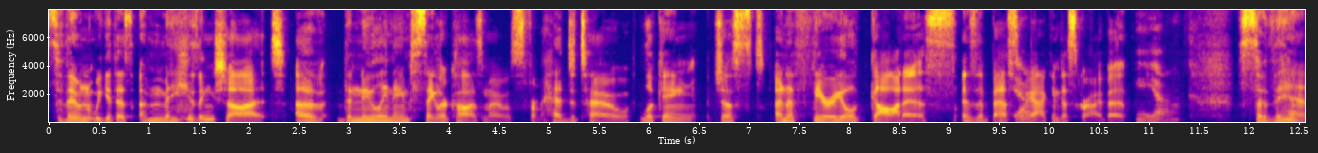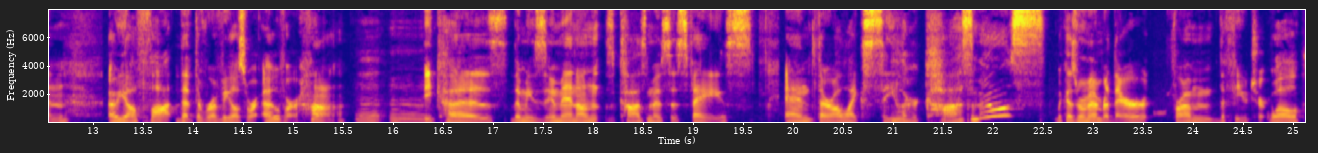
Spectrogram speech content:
So then we get this amazing shot of the newly named Sailor Cosmos from head to toe, looking just an ethereal goddess, is the best way I can describe it. yeah. So then, oh, y'all thought that the reveals were over, huh? Mm-mm. because then we zoom in on Cosmos's face and they're all like Sailor Cosmos because remember they're from the future. Well,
